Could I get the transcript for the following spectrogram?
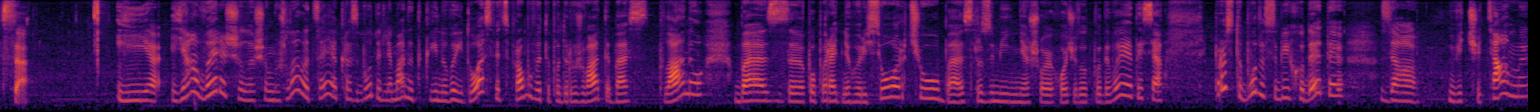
Все. І я вирішила, що можливо це якраз буде для мене такий новий досвід спробувати подорожувати без плану, без попереднього ресерчу, без розуміння, що я хочу тут подивитися. Просто буду собі ходити за відчуттями,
